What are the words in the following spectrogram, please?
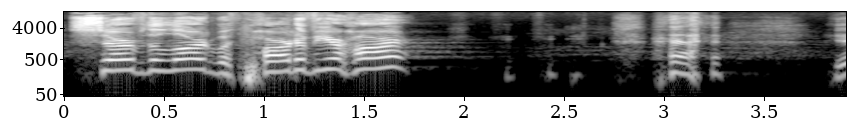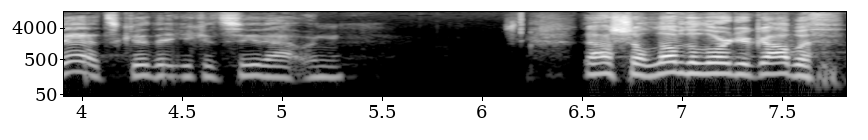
Serve the Lord with part of your heart. yeah, it's good that you can see that one. Thou shalt love the Lord your God with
